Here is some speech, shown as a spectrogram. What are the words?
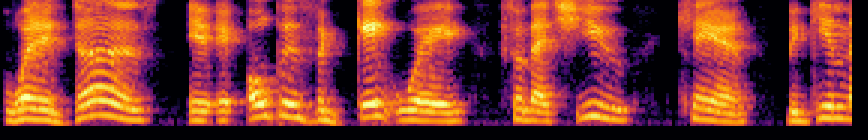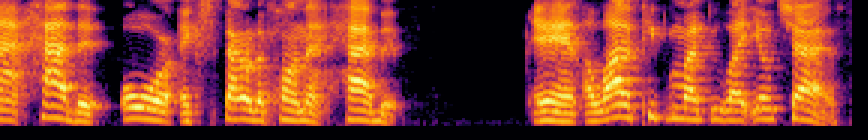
what it does, it, it opens the gateway so that you can begin that habit or expound upon that habit. And a lot of people might be like, yo, Chaz,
